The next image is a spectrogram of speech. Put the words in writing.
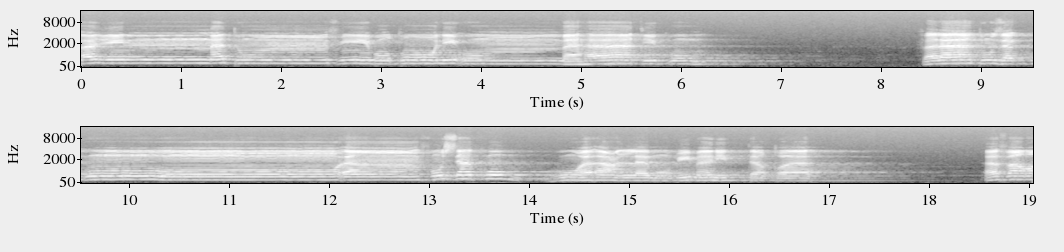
أجنة في بطون أمهاتكم. فلا تزكون أنفسكم هو أعلم بمن اتقى. أفرأيت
